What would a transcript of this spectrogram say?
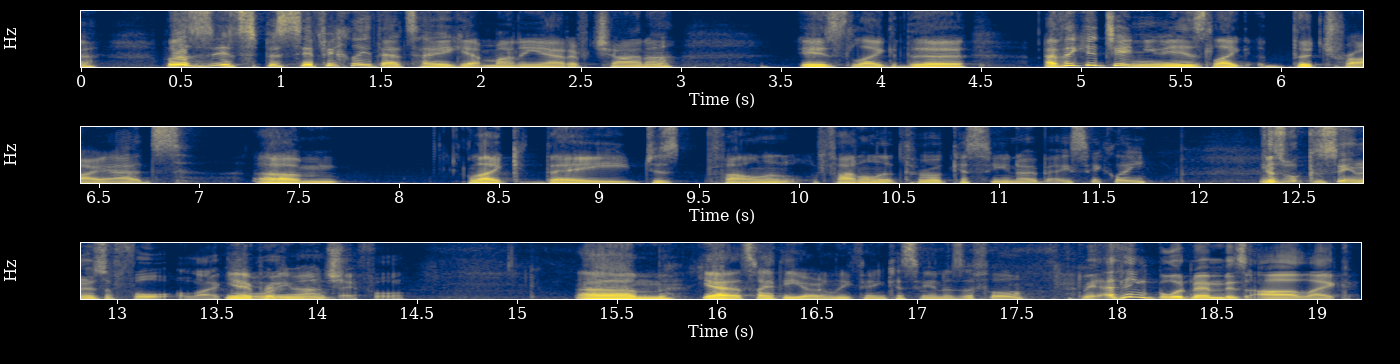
yeah. Well, it's, it's specifically that's how you get money out of China. Is like the I think it genuinely is like the triads. Um, like they just funnel funnel it through a casino, basically. That's what casinos are for. Like Yeah, for pretty what much. they're for. Um, yeah, that's like the only thing casinos are for. I mean, I think board members are like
